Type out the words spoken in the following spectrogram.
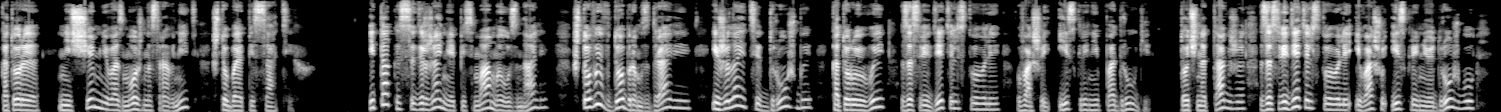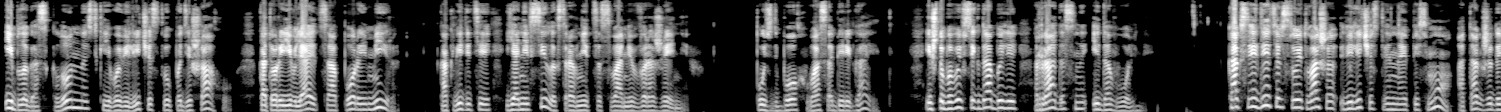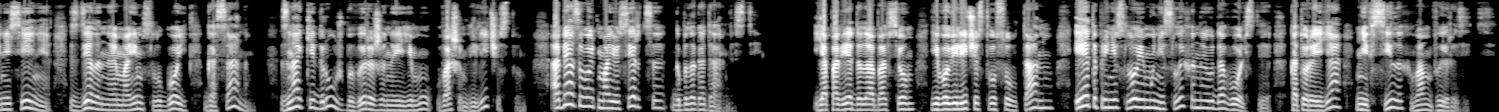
которое ни с чем невозможно сравнить, чтобы описать их. Итак, из содержания письма мы узнали, что вы в добром здравии и желаете дружбы, которую вы засвидетельствовали вашей искренней подруге. Точно так же засвидетельствовали и вашу искреннюю дружбу и благосклонность к его величеству Падишаху, который является опорой мира. Как видите, я не в силах сравниться с вами в выражениях. Пусть Бог вас оберегает, и чтобы вы всегда были радостны и довольны. Как свидетельствует ваше величественное письмо, а также донесение, сделанное моим слугой Гасаном, знаки дружбы, выраженные ему вашим величеством, обязывают мое сердце к благодарности. Я поведала обо всем его величеству султану, и это принесло ему неслыханное удовольствие, которое я не в силах вам выразить.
